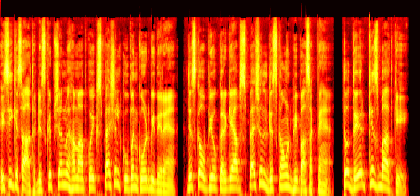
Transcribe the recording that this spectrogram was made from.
इसी के साथ डिस्क्रिप्शन में हम आपको एक स्पेशल कूपन कोड भी दे रहे हैं, जिसका उपयोग करके आप स्पेशल डिस्काउंट भी पा सकते हैं। तो देर किस बात की?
